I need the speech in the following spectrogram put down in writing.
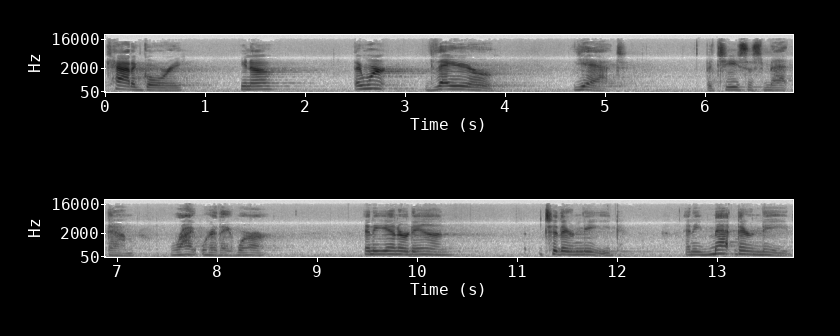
category, you know? They weren't there yet. But Jesus met them right where they were. And he entered in to their need. And he met their need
